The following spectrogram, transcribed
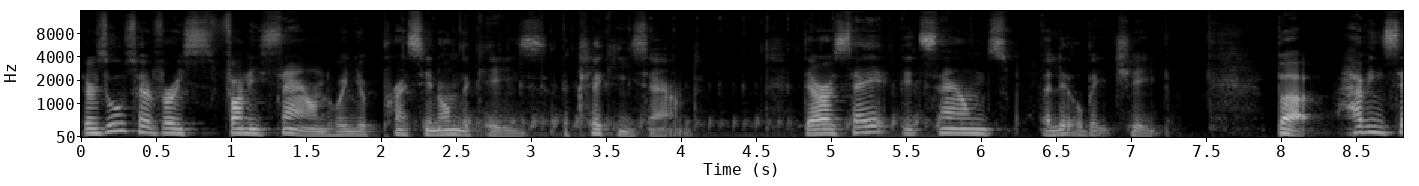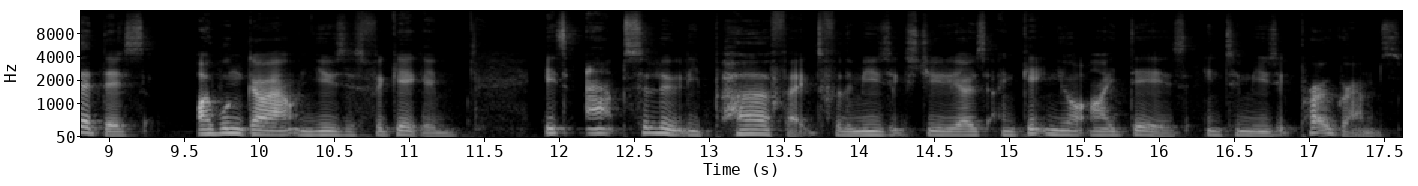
There is also a very funny sound when you're pressing on the keys, a clicky sound. Dare I say it, it sounds a little bit cheap. But having said this, I wouldn't go out and use this for gigging. It's absolutely perfect for the music studios and getting your ideas into music programs.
